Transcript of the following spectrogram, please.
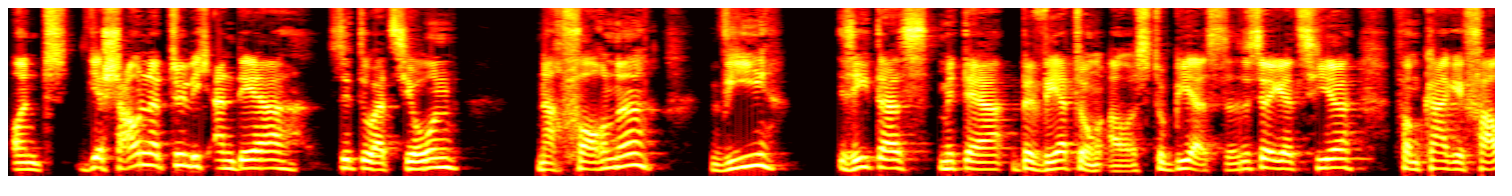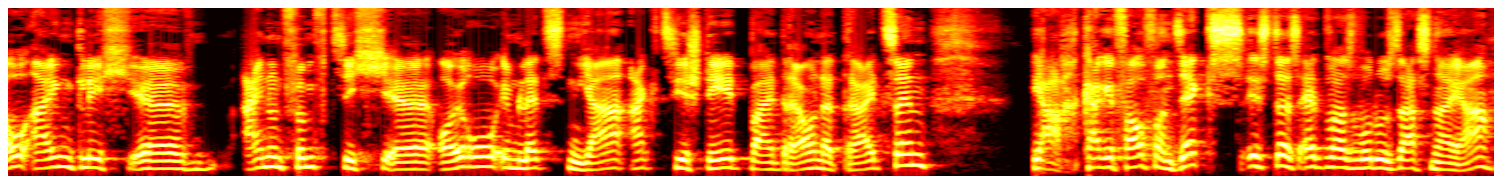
Und wir schauen natürlich an der Situation nach vorne, wie sieht das mit der Bewertung aus? Tobias, das ist ja jetzt hier vom KGV eigentlich äh, 51 äh, Euro im letzten Jahr. Aktie steht bei 313. Ja, KGV von 6, ist das etwas, wo du sagst, na ja,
